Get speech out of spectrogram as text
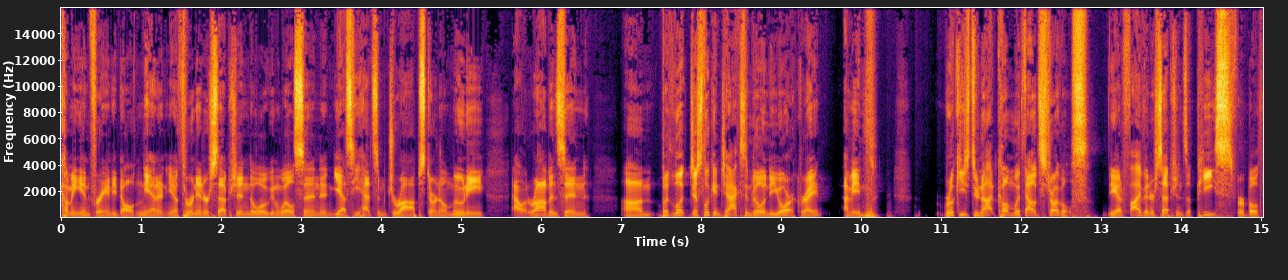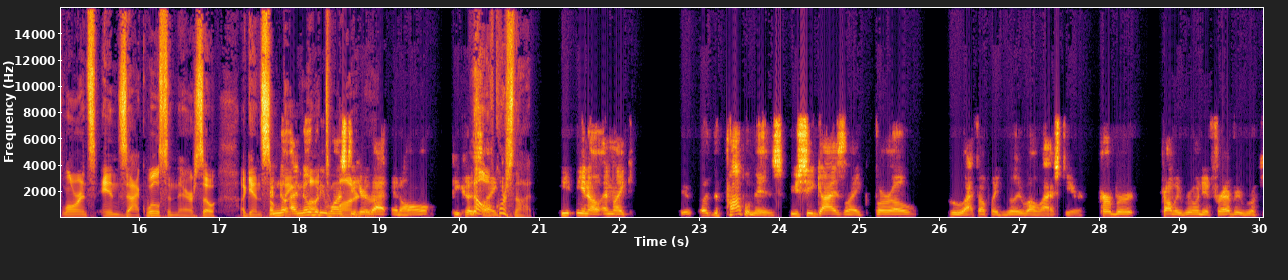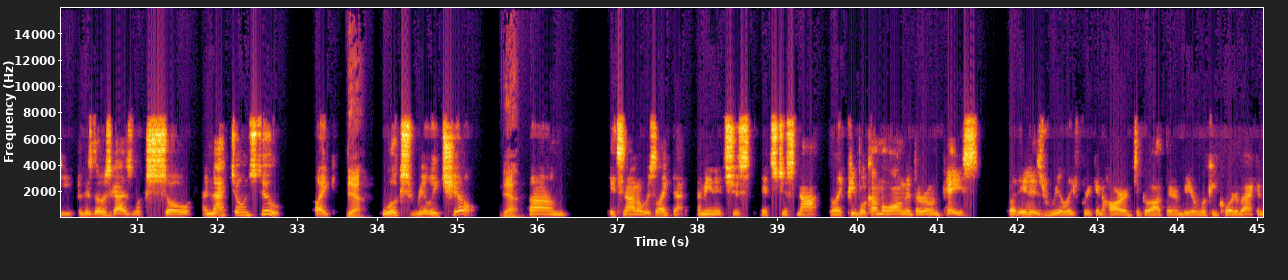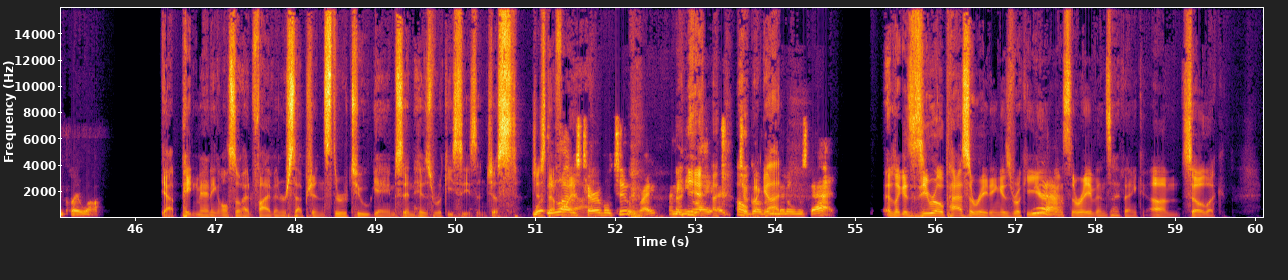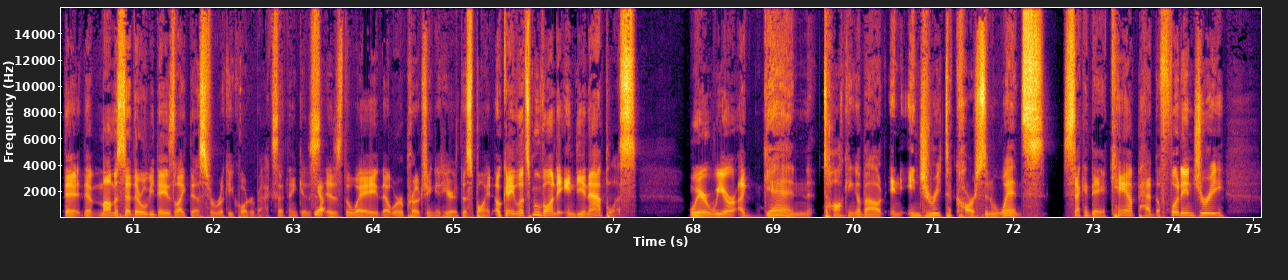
coming in for Andy Dalton. He had, you know, threw an interception to Logan Wilson, and yes, he had some drops. Darnell Mooney, Allen Robinson. Um, but look, just look at Jacksonville and New York, right? I mean, rookies do not come without struggles. You got five interceptions apiece for both Lawrence and Zach Wilson there. So again, And, no, and nobody uh, to wants to hear that at all because, No, like, of course not. you, you know, and like uh, the problem is you see guys like Burrow, who I thought played really well last year. Herbert probably ruined it for every rookie because those guys look so, and Mac Jones too, like Yeah, looks really chill. yeah. Um, it's not always like that. I mean, it's just, it's just not like people come along at their own pace but it is really freaking hard to go out there and be a rookie quarterback and play well. Yeah, Peyton Manning also had five interceptions through two games in his rookie season. Just, just well, Eli was terrible too, right? I mean, Eli Yeah. uh, Oh took over God. the middle and was bad. Like a zero passer rating his rookie year Yeah. against the Ravens. I think. Um, so look, the, the, Mama said there will be days like this for rookie quarterbacks. I think is Yep. is the way that we're approaching it here at this point. Okay, let's move on to Indianapolis, where we are again talking about an injury to Carson Wentz. Second day of camp, had the foot injury,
